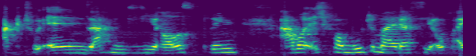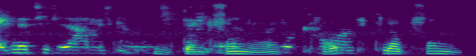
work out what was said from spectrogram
aktuellen Sachen, die die rausbringen. Aber ich vermute mal, dass sie auch eigene Titel haben. Ich, ich denke schon, ja. Ich glaube glaub schon.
